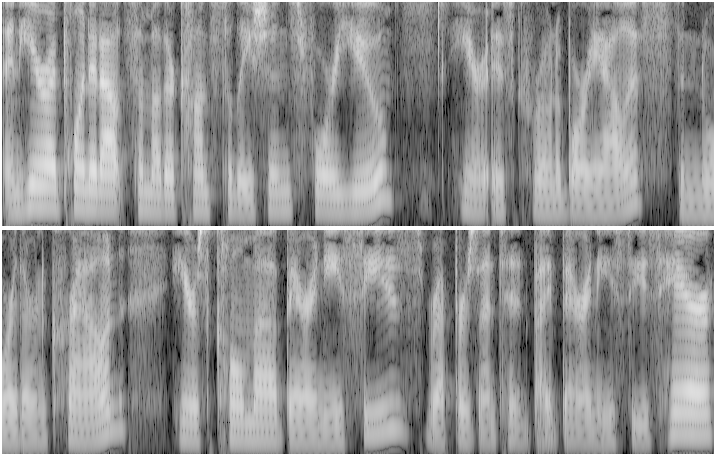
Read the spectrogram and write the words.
And here I pointed out some other constellations for you. Here is Corona Borealis, the Northern Crown. Here's Coma Berenices, represented by Berenices hair.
